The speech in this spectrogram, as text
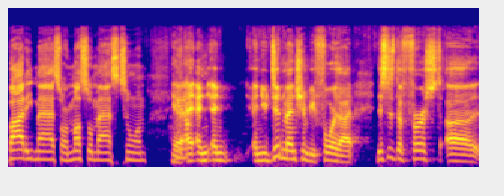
body mass or muscle mass to him. yeah you know- and and and you did mention before that this is the first uh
